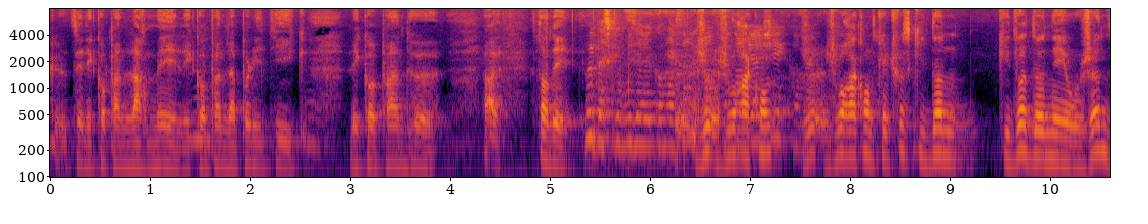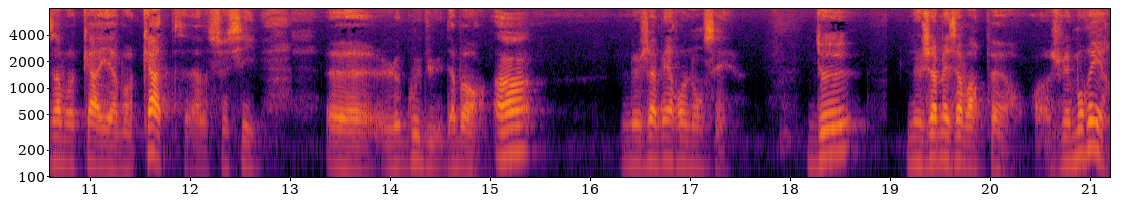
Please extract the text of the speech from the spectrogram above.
que C'est les copains de l'armée, les copains de la politique, les copains de. Ah, attendez, Oui, parce que vous avez commencé à je, je vous raconte, je, je vous raconte quelque chose qui, donne, qui doit donner aux jeunes avocats et avocates, ceci, euh, le goût du. D'abord, un, ne jamais renoncer. Deux, ne jamais avoir peur. Je vais mourir.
